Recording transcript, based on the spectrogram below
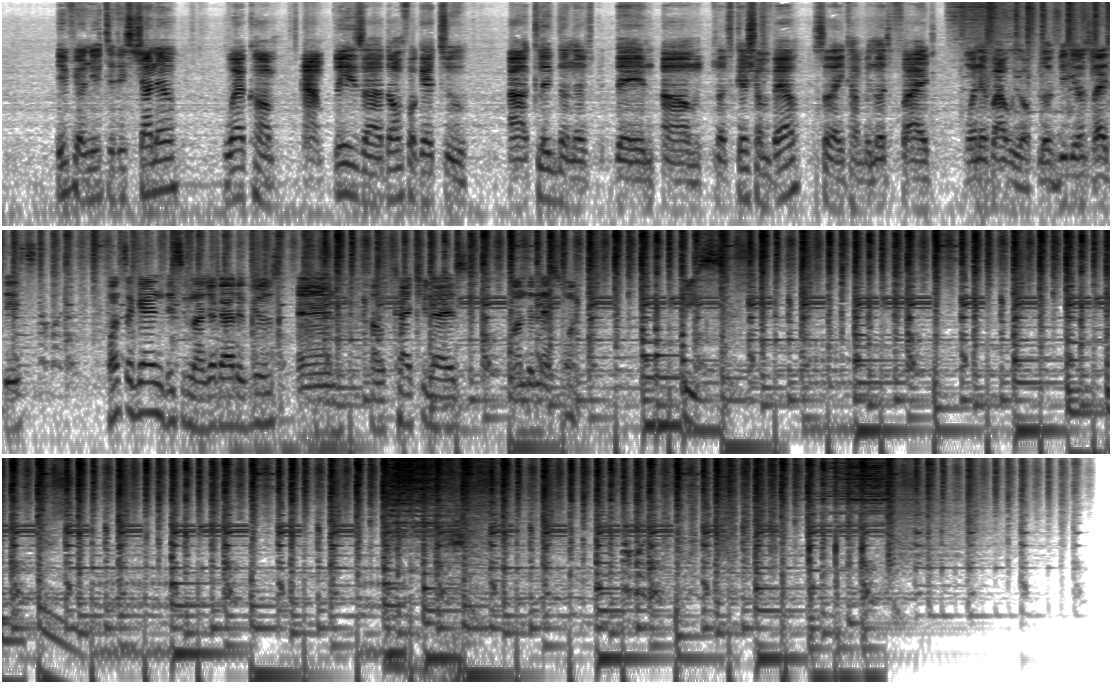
if you're new to this channel. Welcome. And please uh, don't forget to uh, click the, the um, notification bell so that you can be notified whenever we upload videos like this. Once again this is Naijaguy Reviews and I'll catch you guys on the next one. Peace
